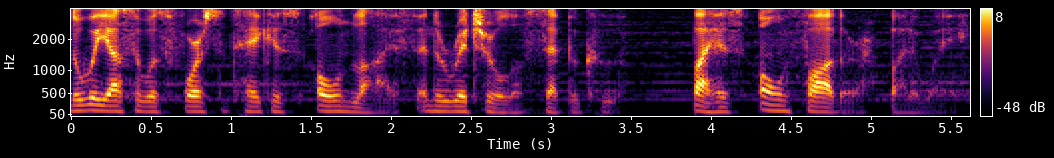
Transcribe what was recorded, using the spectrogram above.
Nobuyasu was forced to take his own life in the ritual of seppuku. By his own father, by the way.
